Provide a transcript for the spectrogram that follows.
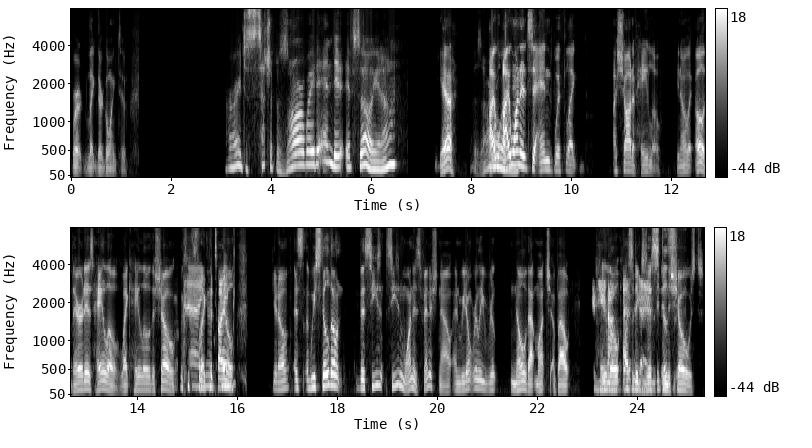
or like they're going to. All right, just such a bizarre way to end it. If so, you know, Yeah, bizarre. I I way. wanted to end with like a shot of Halo. You know, like oh, there it is, Halo, like Halo the show. It's like the title. think. You know, as we still don't. The season season one is finished now, and we don't really re- know that much about If you Halo as it the game- exists It in the shows.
